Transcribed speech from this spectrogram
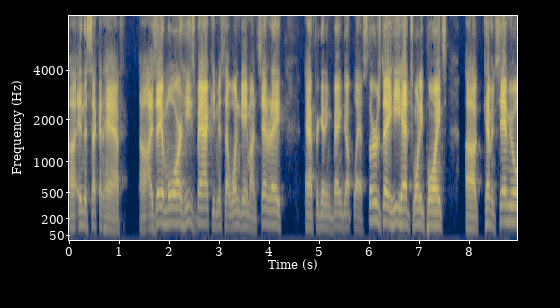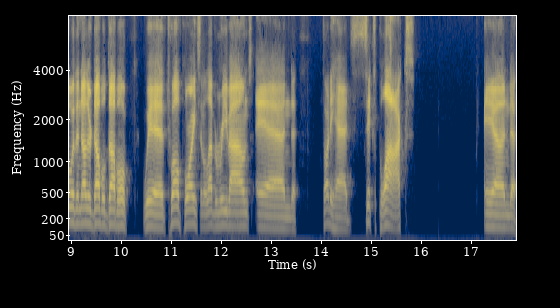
uh, in the second half. Uh, Isaiah Moore, he's back. He missed that one game on Saturday after getting banged up last Thursday. He had 20 points. Uh, Kevin Samuel with another double double with 12 points and 11 rebounds, and thought he had six blocks. And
